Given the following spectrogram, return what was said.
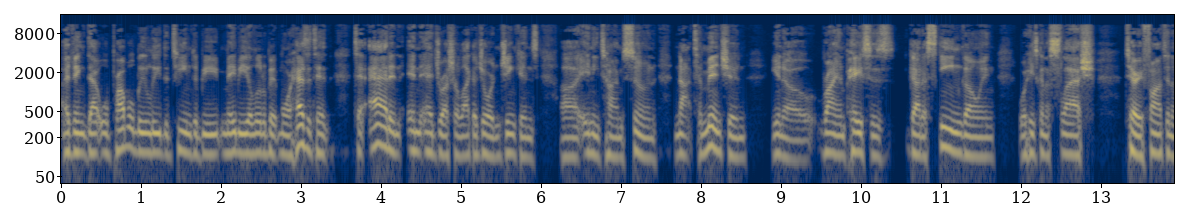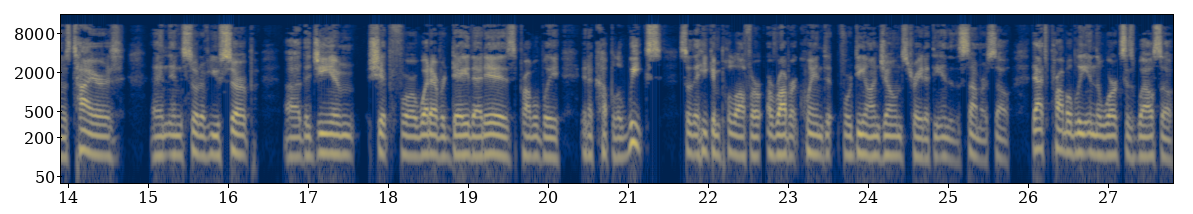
i think that will probably lead the team to be maybe a little bit more hesitant to add an, an edge rusher like a jordan jenkins uh anytime soon. Not to mention you know ryan pace has got a scheme going where he's going to slash terry fontenot's tires and and sort of usurp uh, the GM ship for whatever day that is, probably in a couple of weeks, so that he can pull off a, a Robert Quinn for Deion Jones trade at the end of the summer. So that's probably in the works as well. So,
